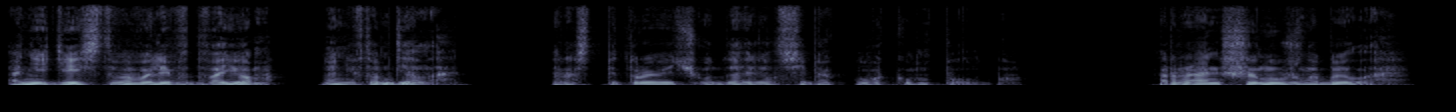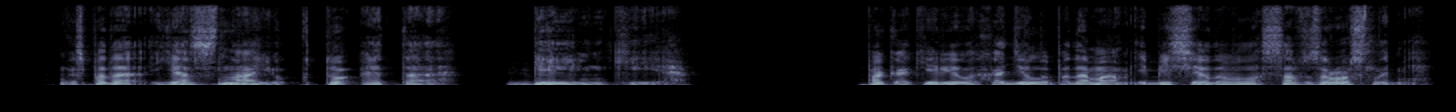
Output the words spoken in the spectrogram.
Они действовали вдвоем, но не в том дело. Раст Петрович ударил себя кулаком по лбу. Раньше нужно было. Господа, я знаю, кто это беленькие. Пока Кирилла ходила по домам и беседовала со взрослыми,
